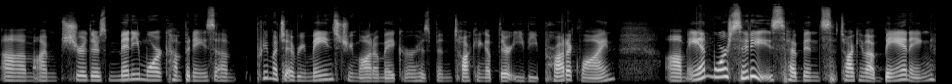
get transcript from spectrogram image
um, I'm sure there's many more companies. Um, pretty much every mainstream automaker has been talking up their EV product line, um, and more cities have been talking about banning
